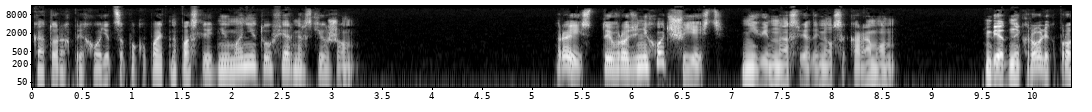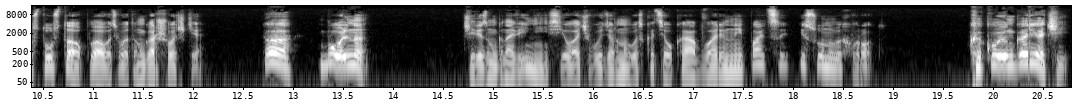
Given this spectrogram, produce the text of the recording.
которых приходится покупать на последнюю монету у фермерских жен». «Рейс, ты вроде не хочешь есть?» — невинно осведомился Карамон. Бедный кролик просто устал плавать в этом горшочке. «А, больно!» Через мгновение силач выдернул из котелка обваренные пальцы и сунул их в рот. «Какой он горячий!»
